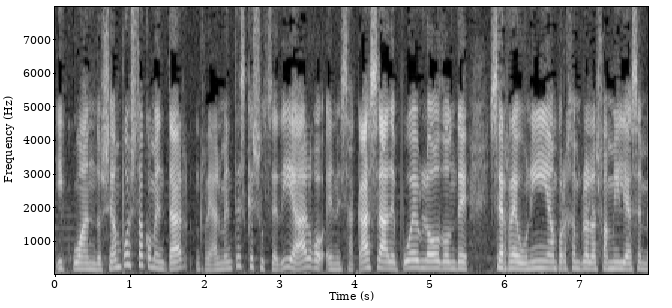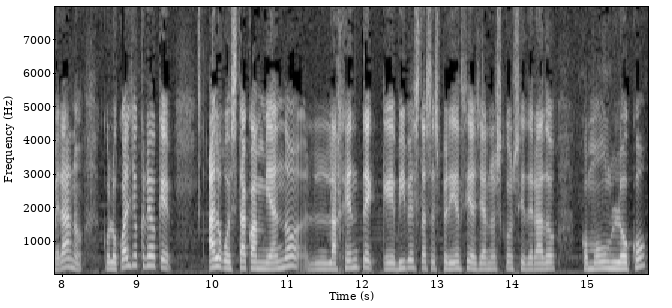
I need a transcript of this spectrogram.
y cuando se han puesto a comentar realmente es que sucedía algo en esa casa de pueblo donde se reunían, por ejemplo, las familias en verano. Con lo cual yo creo que algo está cambiando. La gente que vive estas experiencias ya no es considerado como un loco.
